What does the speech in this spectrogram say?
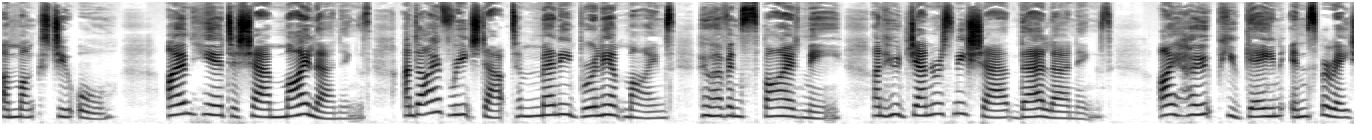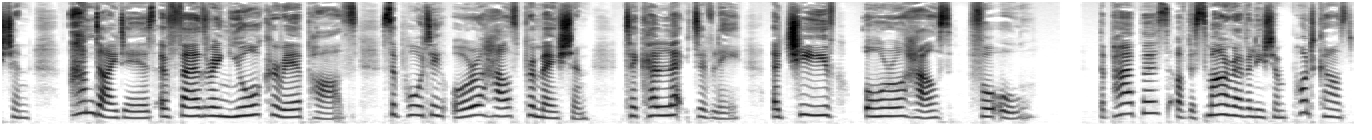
amongst you all. I am here to share my learnings, and I have reached out to many brilliant minds who have inspired me and who generously share their learnings. I hope you gain inspiration and ideas of furthering your career paths, supporting oral health promotion to collectively achieve oral health for all. The purpose of the Smile Revolution podcast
